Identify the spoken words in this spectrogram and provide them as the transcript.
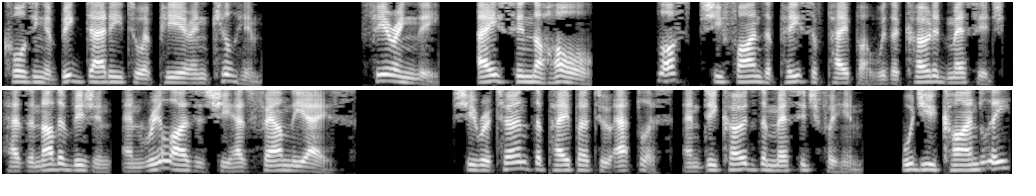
causing a Big Daddy to appear and kill him. Fearing the ace in the hole loss, she finds a piece of paper with a coded message, has another vision, and realizes she has found the ace. She returns the paper to Atlas, and decodes the message for him. Would you kindly?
